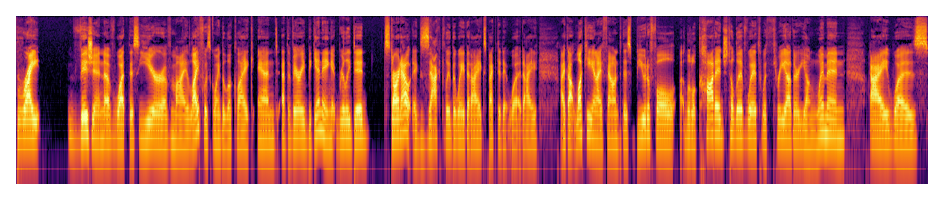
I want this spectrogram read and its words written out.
bright vision of what this year of my life was going to look like and at the very beginning it really did start out exactly the way that I expected it would. I I got lucky and I found this beautiful uh, little cottage to live with with three other young women. I was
